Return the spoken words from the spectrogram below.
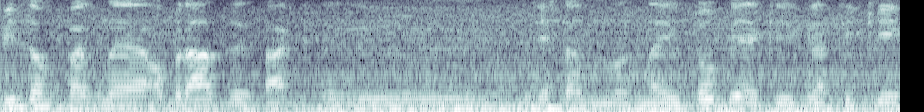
widzą pewne obrazy, tak? E, gdzieś tam na YouTubie, jakieś grafiki,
